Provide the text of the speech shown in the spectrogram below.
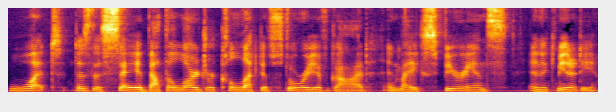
what does this say about the larger collective story of God and my experience in the community?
